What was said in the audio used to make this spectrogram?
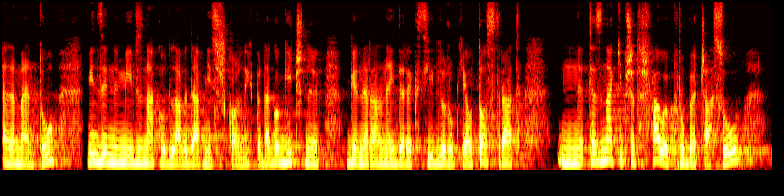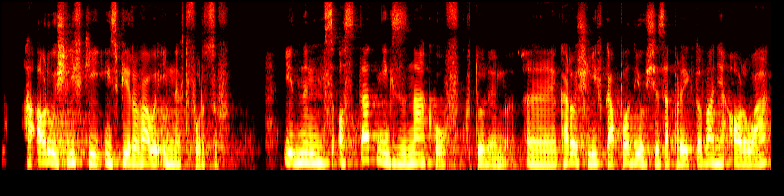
elementu, między innymi w znaku dla wydawnictw szkolnych pedagogicznych, Generalnej Dyrekcji Dróg i Autostrad. Te znaki przetrwały próbę czasu, a orły śliwki inspirowały innych twórców. Jednym z ostatnich znaków, którym e, Karol Śliwka podjął się zaprojektowania orła,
